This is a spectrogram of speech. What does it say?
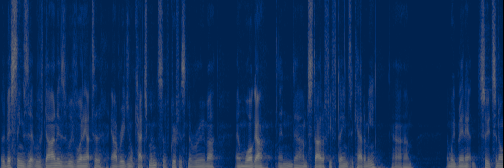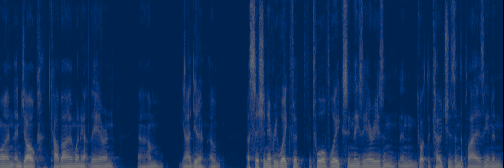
the best things that we've done is we've went out to our regional catchments of Griffiths, Narooma, and Wagga, and um, started 15s Academy. Um, and we've been out, Suits and I, and, and Joel Carbone went out there and, um, you know, did a, a, a, session every week for, for 12 weeks in these areas and, and got the coaches and the players in and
